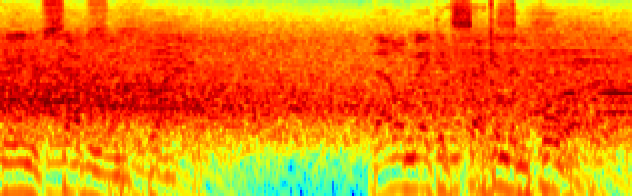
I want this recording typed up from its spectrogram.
Gain of seven on the play. That'll make it second and four.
